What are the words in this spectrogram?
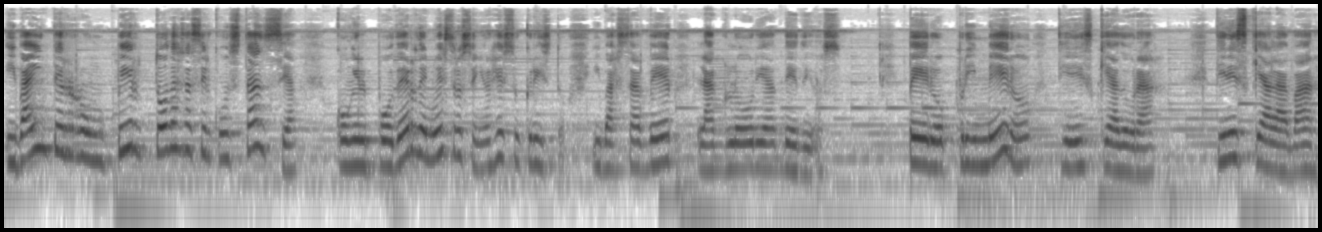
y va a interrumpir toda esa circunstancia con el poder de nuestro Señor Jesucristo y vas a ver la gloria de Dios. Pero primero tienes que adorar, tienes que alabar,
